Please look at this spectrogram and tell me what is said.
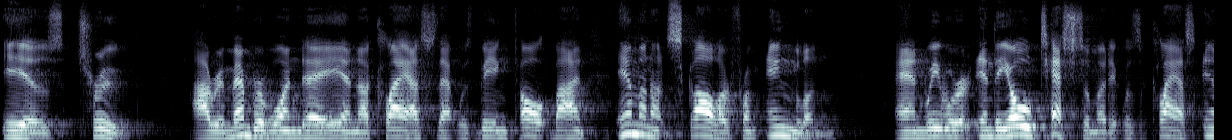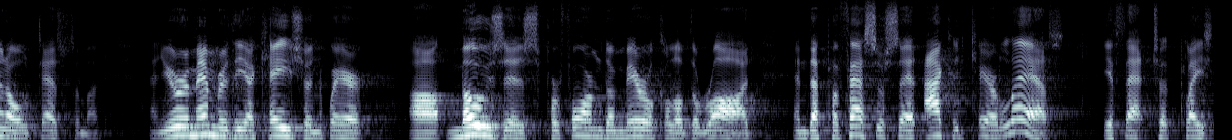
is true. I remember one day in a class that was being taught by an eminent scholar from England, and we were in the Old Testament. It was a class in Old Testament. And you remember the occasion where uh, Moses performed the miracle of the rod, and the professor said, I could care less if that took place.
